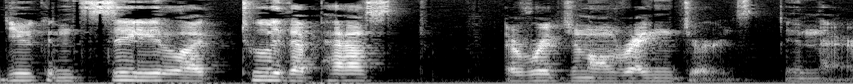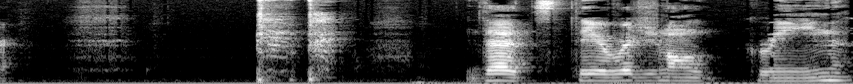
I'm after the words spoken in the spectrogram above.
you can see like two of the past original Rangers in there. That's the original green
